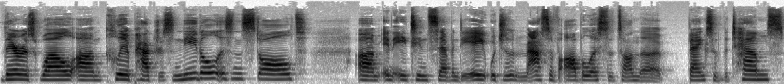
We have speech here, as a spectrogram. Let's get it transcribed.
There as well, um, Cleopatra's Needle is installed um, in 1878, which is a massive obelisk that's on the banks of the Thames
